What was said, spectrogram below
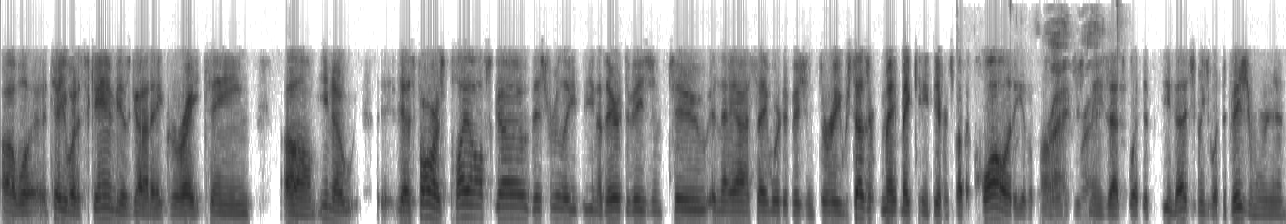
Uh, well, I tell you what, Escambia's got a great team. Um, you know, as far as playoffs go, this really, you know, they're Division two in the AISA, we're Division three, which doesn't make, make any difference about the quality of the opponent. Right, it just right. means that's what the, you know, that just means what division we're in.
